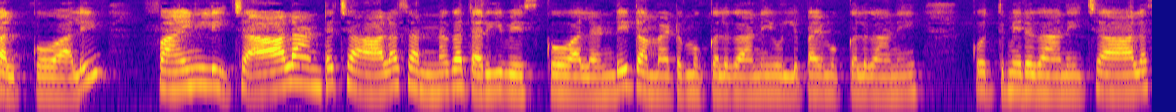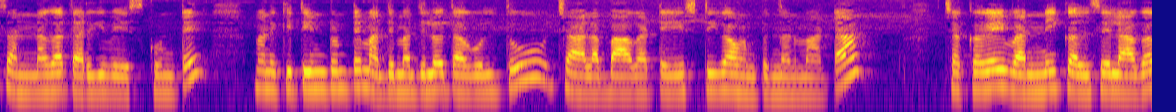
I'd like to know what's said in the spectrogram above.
కలుపుకోవాలి. ఫైనలీ చాలా అంటే చాలా సన్నగా తరిగి వేసుకోవాలండి. టమాటో ముక్కలు కానీ ఉల్లిపాయ ముక్కలు కానీ కొత్తిమీర కానీ చాలా సన్నగా తరిగి వేసుకుంటే మనకి తింటుంటే మధ్య మధ్యలో తగులుతూ చాలా బాగా టేస్టీగా ఉంటుందన్నమాట. చక్కగా ఇవన్నీ కలిసేలాగా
